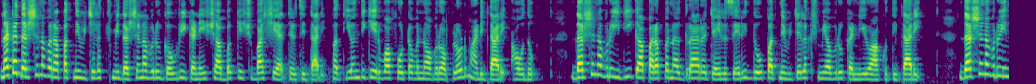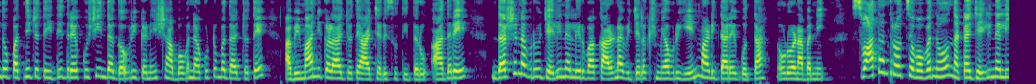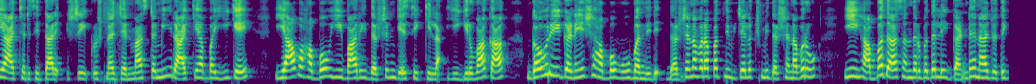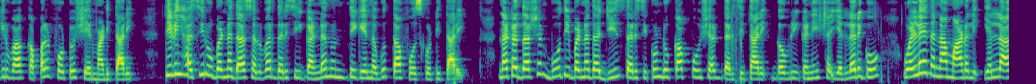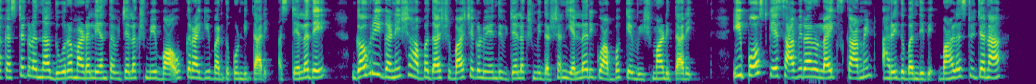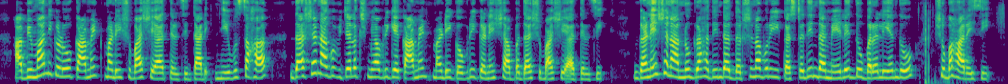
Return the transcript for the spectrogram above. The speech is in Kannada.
ನಟ ದರ್ಶನ್ ಅವರ ಪತ್ನಿ ವಿಜಯಲಕ್ಷ್ಮಿ ದರ್ಶನ್ ಅವರು ಗೌರಿ ಗಣೇಶ ಹಬ್ಬಕ್ಕೆ ಶುಭಾಶಯ ತಿಳಿಸಿದ್ದಾರೆ. ಪತಿಯೊಂದಿಗೆ ಇರುವ ಫೋಟೋವನ್ನು ಅವರು ಅಪ್ಲೋಡ್ ಮಾಡಿದ್ದಾರೆ. ಹೌದು. ದರ್ಶನ್ ಅವರು ಇದೀಗ ಪರಪ್ಪನ ಅಗ್ರಹಾರ ಜೈಲು ಸೇರಿದ್ದು ಪತ್ನಿ ವಿಜಯಲಕ್ಷ್ಮಿ ಅವರು ಕಣ್ಣೀರು ಹಾಕುತ್ತಿದ್ದಾರೆ. ದರ್ಶನ್ ಅವರು ಇಂದು ಪತ್ನಿ ಜೊತೆ ಇದ್ದಿದ್ರೆ ಖುಷಿಯಿಂದ ಗೌರಿ ಗಣೇಶ ಹಬ್ಬವನ್ನು ಕುಟುಂಬದ ಜೊತೆ, ಅಭಿಮಾನಿಗಳ ಜೊತೆ ಆಚರಿಸುತ್ತಿದ್ದರು. ಆದರೆ ದರ್ಶನ್ ಅವರು ಜೈಲಿನಲ್ಲಿರುವ ಕಾರಣ ವಿಜಯಲಕ್ಷ್ಮಿ ಅವರು ಏನು ಮಾಡಿದ್ದಾರೆ ಗೊತ್ತಾ? ನೋಡೋಣ ಬನ್ನಿ. ಸ್ವಾತಂತ್ರ್ಯೋತ್ಸವವನ್ನು ನಟ ಜೈಲಿನಲ್ಲಿ ಆಚರಿಸಿದ್ದಾರೆ. ಶ್ರೀಕೃಷ್ಣ ಜನ್ಮಾಷ್ಟಮಿ, ರಾಖಿ ಹಬ್ಬ ಹೀಗೆ ಯಾವ ಹಬ್ಬವೂ ಈ ಬಾರಿ ದರ್ಶನ್ಗೆ ಸಿಕ್ಕಿಲ್ಲ. ಹೀಗಿರುವಾಗ ಗೌರಿ ಗಣೇಶ ಹಬ್ಬವೂ ಬಂದಿದೆ. ದರ್ಶನ್ ಅವರ ಪತ್ನಿ ವಿಜಯಲಕ್ಷ್ಮಿ ದರ್ಶನ್ ಅವರು ಈ ಹಬ್ಬದ ಸಂದರ್ಭದಲ್ಲಿ ಗಂಡನ ಜೊತೆಗಿರುವ ಕಪಲ್ ಫೋಟೋ ಶೇರ್ ಮಾಡಿದ್ದಾರೆ. ತಿಳಿ ಹಸಿರು ಬಣ್ಣದ ಸಲ್ವರ್ ಧರಿಸಿ ಗಂಡನೊಂದಿಗೆ ನಗುತ್ತಾ ಫೋಸ್ ಕೊಟ್ಟಿದ್ದಾರೆ. ನಟ ದರ್ಶನ್ ಬೂದಿ ಬಣ್ಣದ ಜೀನ್ಸ್ ಧರಿಸಿಕೊಂಡು ಕಪ್ಪು ಶರ್ಟ್ ಧರಿಸಿದ್ದಾರೆ. ಗೌರಿ, ಗಣೇಶ ಎಲ್ಲರಿಗೂ ಒಳ್ಳೆಯದನ್ನ ಮಾಡಲಿ, ಎಲ್ಲ ಕಷ್ಟಗಳನ್ನು ದೂರ ಮಾಡಲಿ ಅಂತ ವಿಜಯಲಕ್ಷ್ಮಿ ಭಾವುಕರಾಗಿ ಬರೆದುಕೊಂಡಿದ್ದಾರೆ. ಅಷ್ಟೇ ಅಲ್ಲದೆ, ಗೌರಿ, ಗಣೇಶ ಹಬ್ಬದ ಶುಭಾಶಯಗಳು ಎಂದು ವಿಜಯಲಕ್ಷ್ಮಿ ದರ್ಶನ್ ಎಲ್ಲರಿಗೂ ಹಬ್ಬಕ್ಕೆ ವಿಶ್ ಮಾಡಿದ್ದಾರೆ. ಈ ಪೋಸ್ಟ್ಗೆ ಸಾವಿರಾರು ಲೈಕ್ಸ್, ಕಾಮೆಂಟ್ ಹರಿದು ಬಂದಿವೆ. ಬಹಳಷ್ಟು ಜನ ಅಭಿಮಾನಿಗಳು ಕಾಮೆಂಟ್ ಮಾಡಿ ಶುಭಾಶಯ ತಿಳಿಸಿದ್ದಾರೆ. ನೀವು ಸಹ ದರ್ಶನ್ ಹಾಗೂ ವಿಜಯಲಕ್ಷ್ಮಿ ಅವರಿಗೆ ಕಾಮೆಂಟ್ ಮಾಡಿ ಗೌರಿ ಗಣೇಶ ಹಬ್ಬದ ಶುಭಾಶಯ ತಿಳಿಸಿ. ಗಣೇಶನ ಅನುಗ್ರಹದಿಂದ ದರ್ಶನ್ ಅವರು ಈ ಕಷ್ಟದಿಂದ ಮೇಲೆದ್ದು ಬರಲಿ ಎಂದು ಶುಭ ಹಾರೈಸಿ.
